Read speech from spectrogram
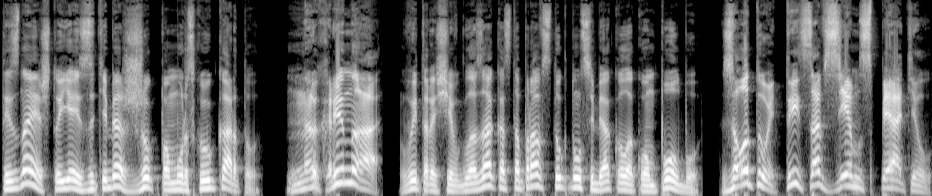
Ты знаешь, что я из-за тебя сжег поморскую карту?» «Нахрена?» Вытаращив глаза, Костоправ стукнул себя кулаком по лбу. «Золотой, ты совсем спятил!»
